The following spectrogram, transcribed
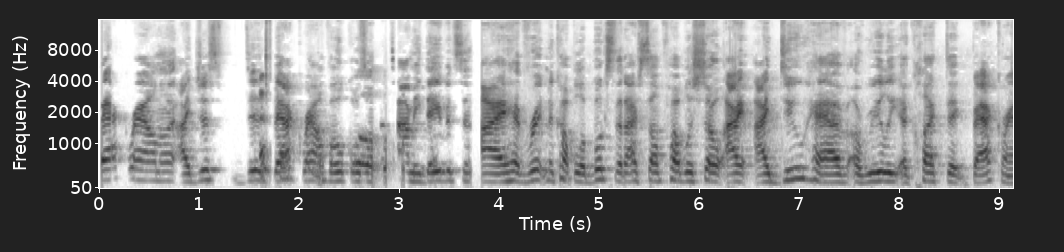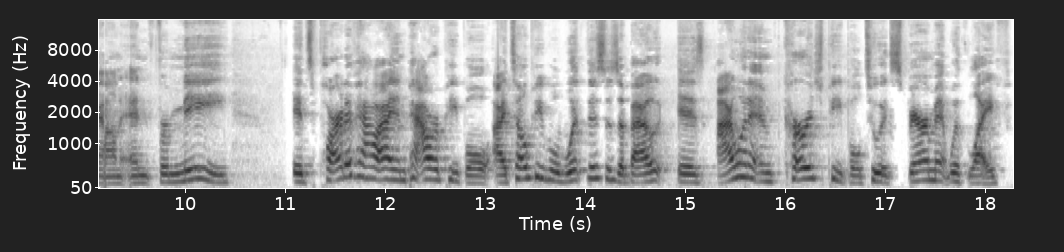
Background, I just did background vocals on Tommy Davidson. I have written a couple of books that I've self published. So I, I do have a really eclectic background. And for me, it's part of how I empower people. I tell people what this is about is I want to encourage people to experiment with life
